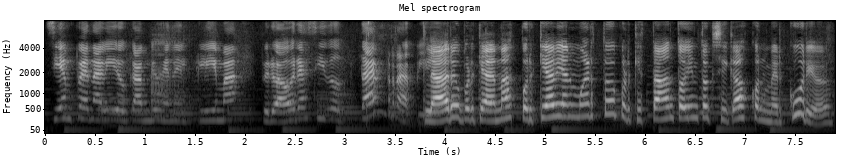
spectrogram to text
siempre han habido cambios en el clima, pero ahora ha sido tan rápido. Claro, porque además, ¿por qué habían muerto? Porque estaban todos intoxicados con mercurio.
